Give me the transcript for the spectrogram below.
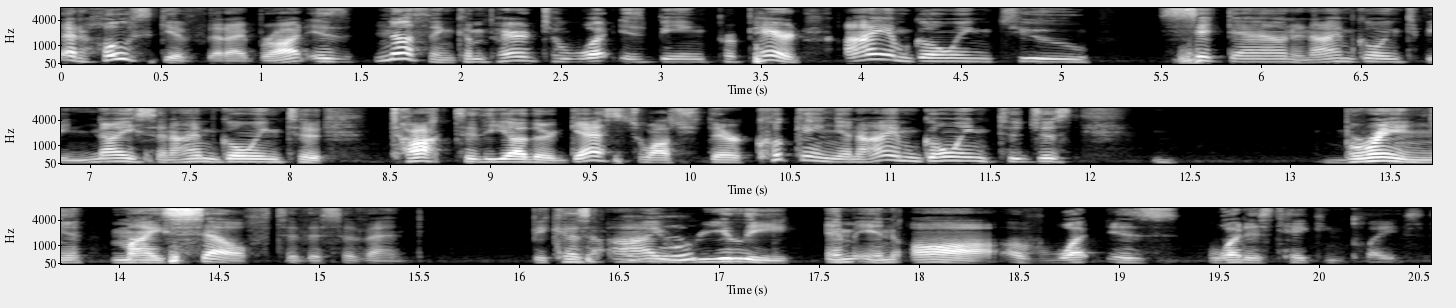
that host gift that i brought is nothing compared to what is being prepared i am going to sit down and i'm going to be nice and i'm going to talk to the other guests while they're cooking and i am going to just bring myself to this event because I Mhm. really am in awe of what is what is taking place.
